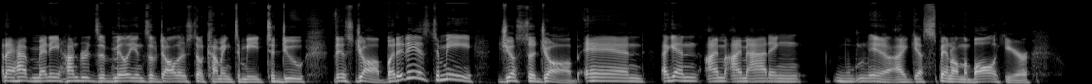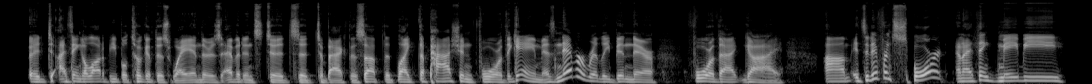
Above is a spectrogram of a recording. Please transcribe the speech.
and I have many hundreds of millions of dollars still coming to me to do this job. But it is to me just a job. And again, I'm I'm adding, you know, I guess spin on the ball here it, I think a lot of people took it this way, and there's evidence to, to to back this up. That like the passion for the game has never really been there for that guy. Um, it's a different sport, and I think maybe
